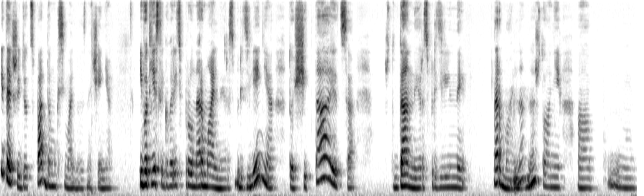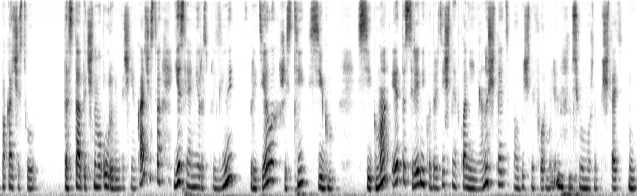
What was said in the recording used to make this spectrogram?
И дальше идет спад до максимального значения. И вот если говорить про нормальное распределение, то считается, что данные распределены нормально, mm-hmm. да, что они а, по качеству достаточного уровня, точнее качества, если они распределены в пределах 6 сигм. Сигма – это среднеквадратичное отклонение. Оно считается по обычной формуле. Mm-hmm. То есть его можно посчитать ну,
